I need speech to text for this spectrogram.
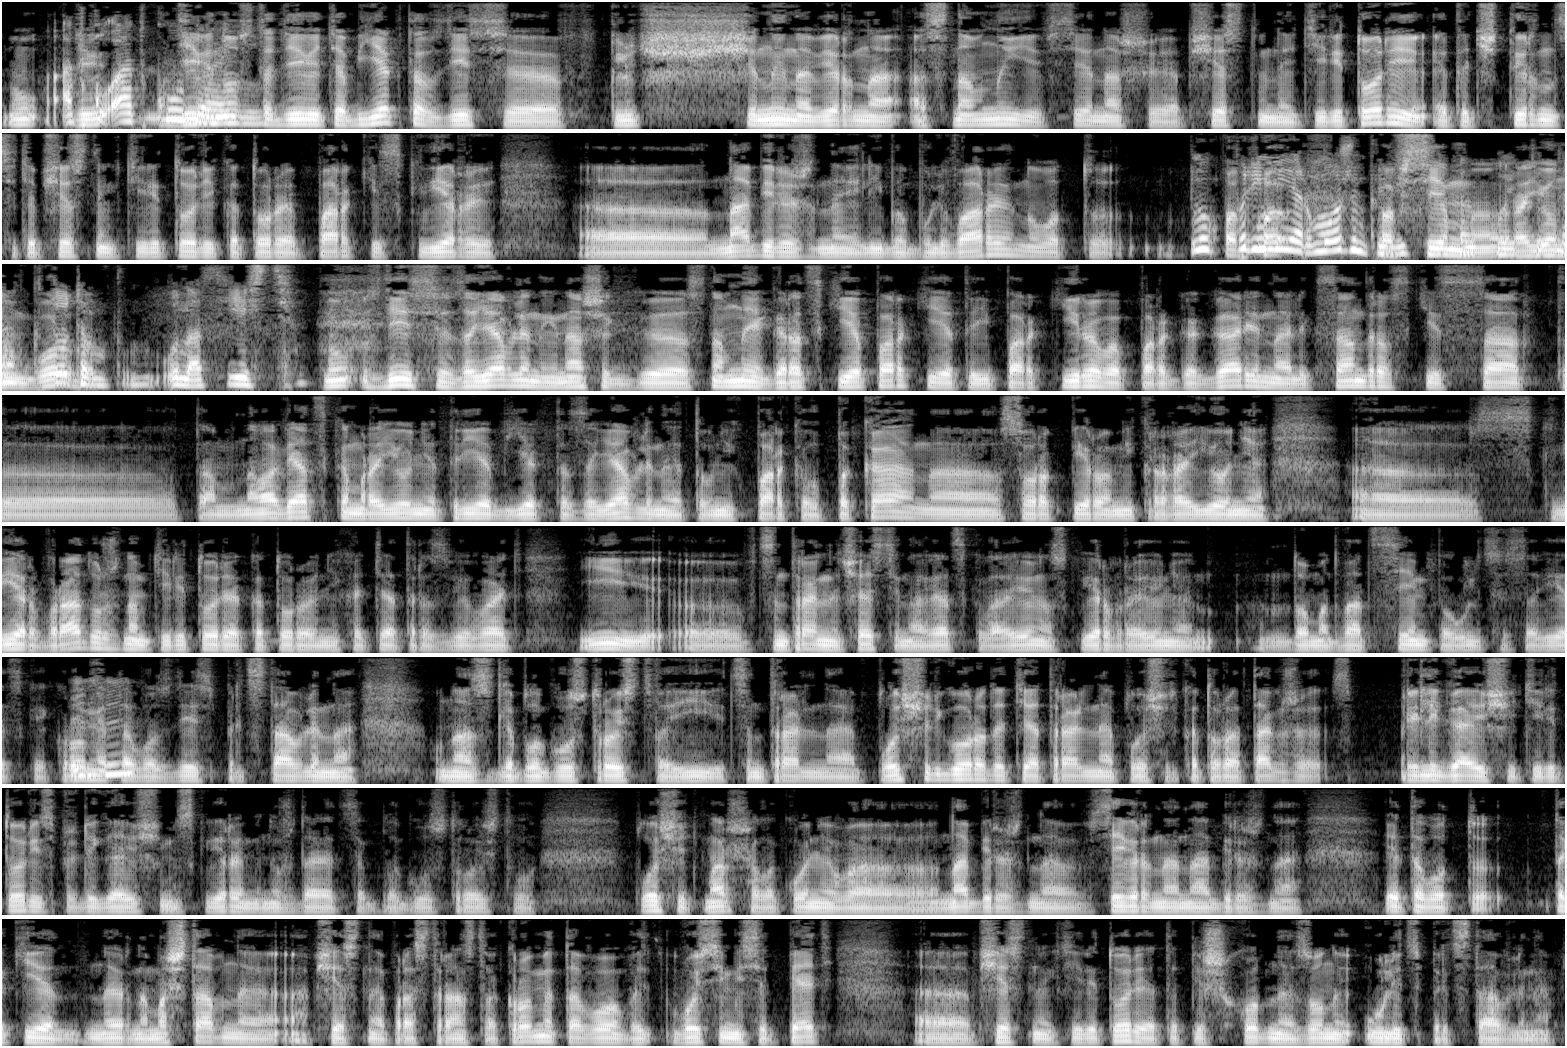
Ну, Отку- откуда 99 они? объектов. Здесь э, включены, наверное, основные все наши общественные территории. Это 14 общественных территорий, которые парки, скверы, э, набережные, либо бульвары. Ну, вот, э, ну по, пример по, можем привести По всем районам да? города. Кто там у нас есть? Ну, здесь заявлены наши основные городские парки. Это и парк Кирова, парк Гагарина, Александровский сад. Там в Нововятском районе три объекта заявлены. Это у них парк ЛПК на 41-м микрорайоне Э, сквер в Радужном, территория, которую они хотят развивать, и э, в центральной части Новятского района сквер в районе дома 27 по улице Советской. Кроме угу. того, здесь представлена у нас для благоустройства и центральная площадь города, театральная площадь, которая также с прилегающей территорией, с прилегающими скверами нуждается в благоустройству. Площадь маршала Конева, набережная, северная набережная. Это вот такие, наверное, масштабное общественное пространство. Кроме того, 85 э, общественных территорий, это пешеходные зоны улиц представлены,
